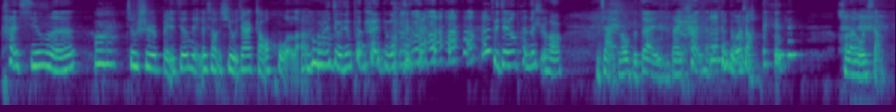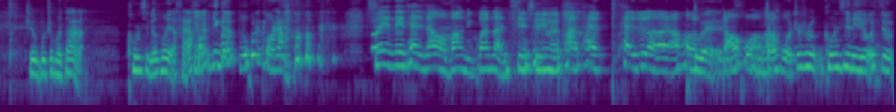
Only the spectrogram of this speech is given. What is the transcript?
看新闻，嗯，就是北京哪个小区有家着火了，屋里酒精喷太多了，所以江江喷的时候，我假装不在意，再看看他喷多少。后来我想，这屋这么大，空气流通也还好，应该不会爆炸。所以那天你让我帮你关暖气，是因为怕太太热了，然后对，着火吗？着火，就是空气里有酒，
